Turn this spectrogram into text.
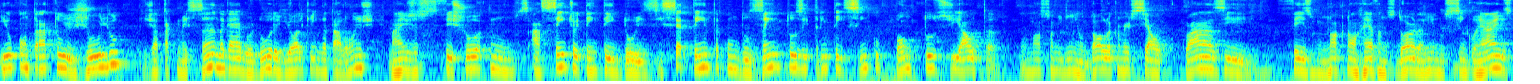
e o contrato julho já está começando a ganhar gordura e olha que ainda está longe, mas fechou com a 182,70 com 235 pontos de alta. O nosso amiguinho dólar comercial quase fez um knock on heaven's door ali nos 5 reais,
